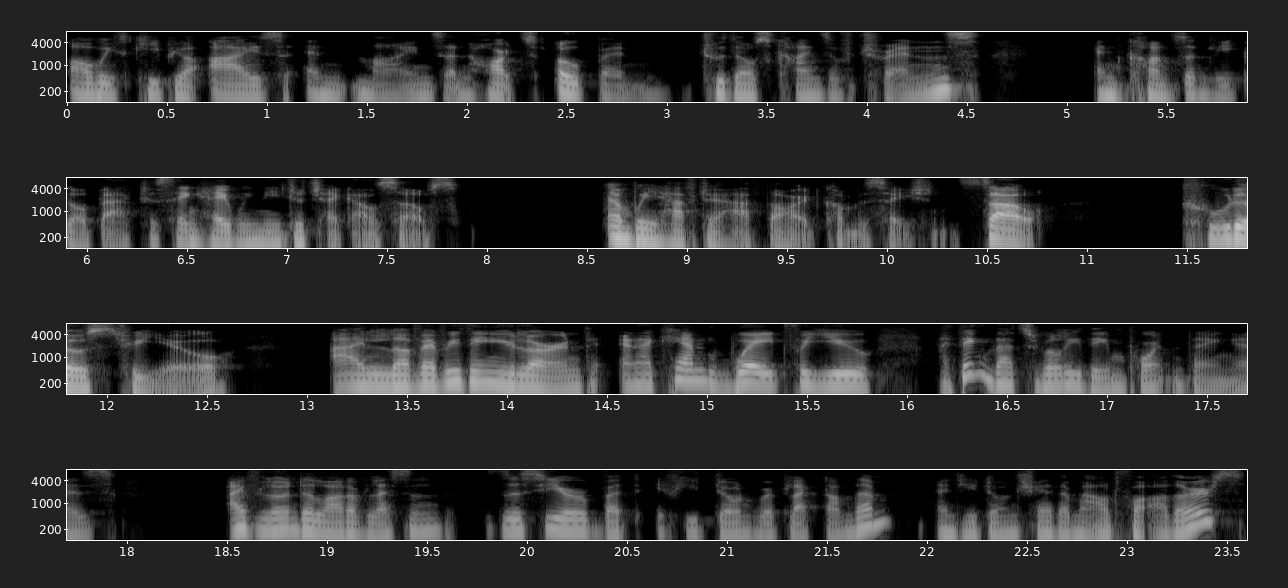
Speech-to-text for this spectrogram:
always keep your eyes and minds and hearts open to those kinds of trends and constantly go back to saying, hey, we need to check ourselves and we have to have the hard conversations. So kudos to you. I love everything you learned and I can't wait for you. I think that's really the important thing is I've learned a lot of lessons this year, but if you don't reflect on them and you don't share them out for others,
